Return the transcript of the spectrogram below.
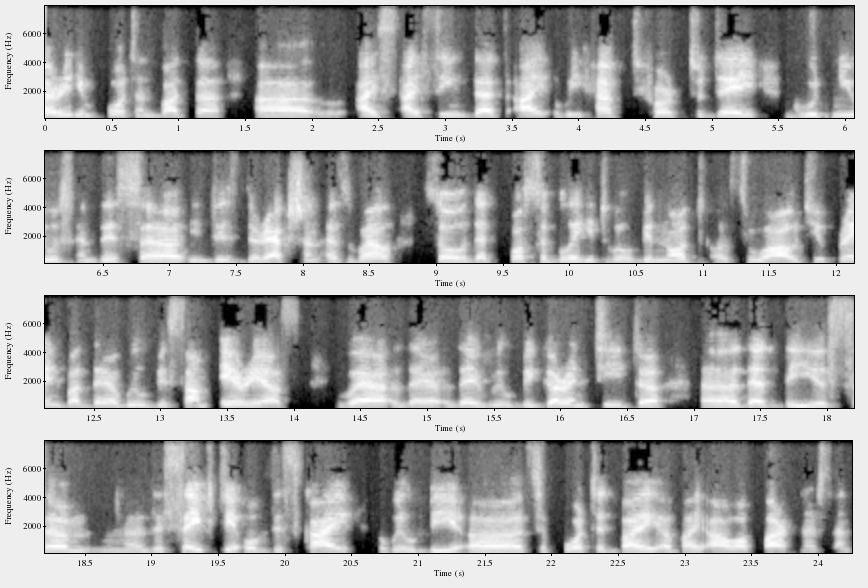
very important. But uh, uh, I I think that I we have heard today good news in this uh, in this direction as well so that possibly it will be not uh, throughout Ukraine, but there will be some areas where there they will be guaranteed uh, uh, that the um, uh, the safety of the sky will be uh, supported by uh, by our partners and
